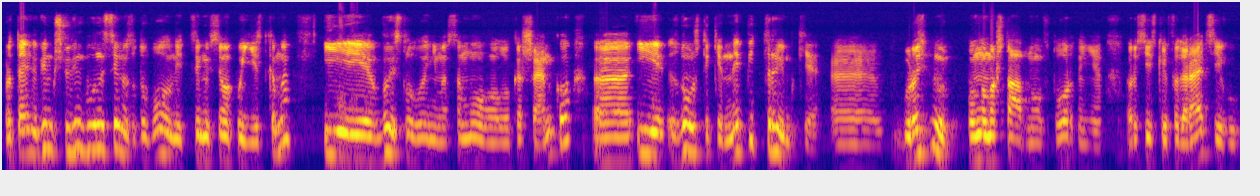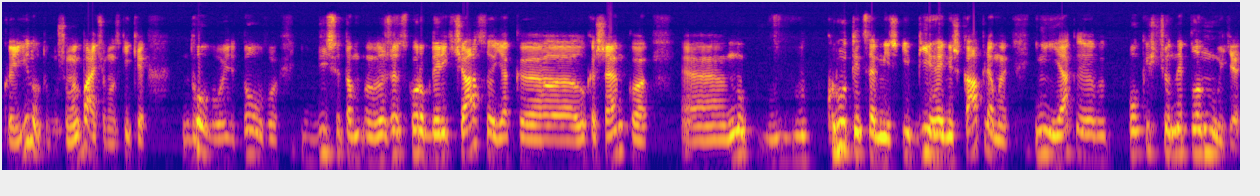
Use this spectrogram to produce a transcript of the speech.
про те, він що він був не сильно задоволений цими всіма поїздками і висловленнями самого Лукашенко, е, і знову ж таки не підтримки е, ну, повномасштабного вторгнення Російської Федерації в Україну, тому що ми бачимо наскільки довго і довго більше там вже скоро буде рік часу, як е, Лукашенко е, ну крутиться між і бігає між каплями, і ніяк е, поки що не планує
